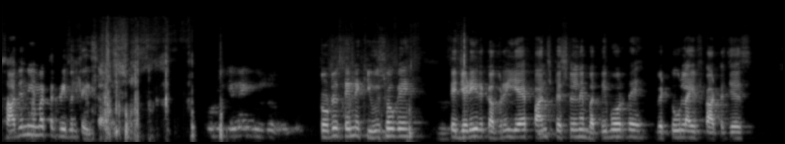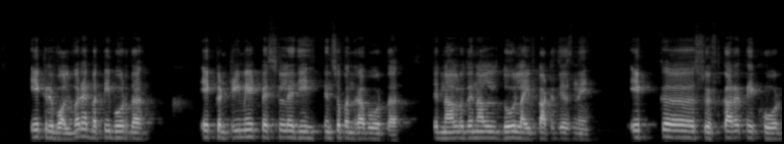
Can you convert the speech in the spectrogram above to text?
ਸਾਜਨ ਦੀ ਉਮਰ ਤਕਰੀਬਨ 23 ਸਾਲ ਹੈ। ਟੋਟਲ ਕਿੰਨੇ ਯੂਜ਼ ਹੋ ਗਏ ਟੋਟਲ ਤਿੰਨ ਅਕਿਊਜ਼ ਹੋ ਗਏ ਤੇ ਜਿਹੜੀ ਰਿਕਵਰੀ ਹੈ ਪੰਜ ਪਿਸਟਲ ਨੇ 32 ਬੋਰ ਦੇ ਵਿਦ ਟੂ ਲਾਈਫ ਕਾਰਟ੍ਰਿਜਸ ਇੱਕ ਰਿਵਾਲਵਰ ਹੈ 32 ਬੋਰ ਦਾ ਇੱਕ ਕੰਟਰੀਮੇਟ ਪਿਸਟਲ ਹੈ ਜੀ 315 ਬੋਰ ਦਾ ਤੇ ਨਾਲ ਉਹਦੇ ਨਾਲ ਦੋ ਲਾਈਫ ਕਾਰਟ੍ਰਿਜਸ ਨੇ ਇੱਕ ਸਵਿਫਟ ਕਾਰ ਤੇ ਇੱਕ ਹੋਰ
